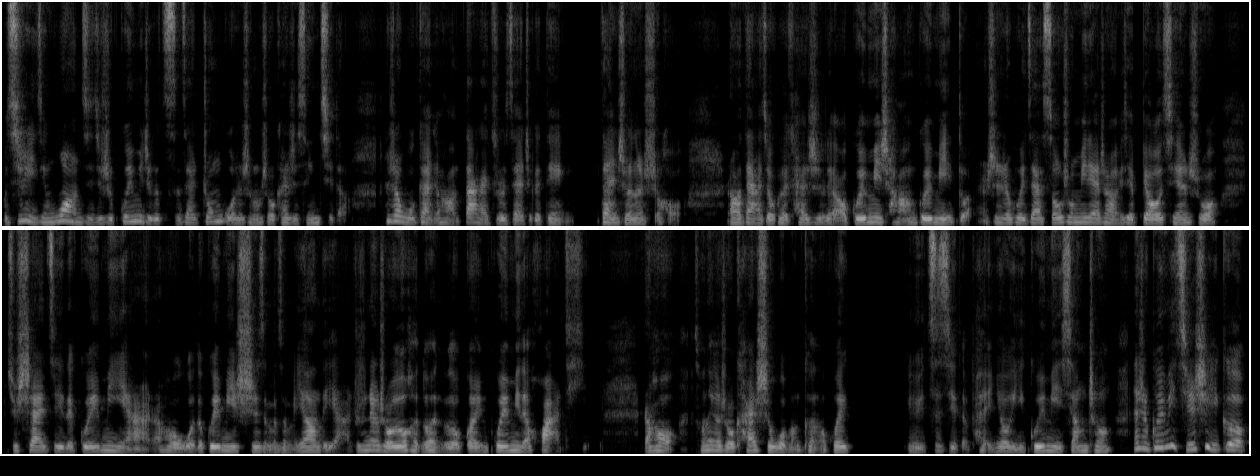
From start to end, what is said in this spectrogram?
我其实已经忘记，就是闺蜜这个词在中国是什么时候开始兴起的。但是我感觉好像大概就是在这个电影诞生的时候，然后大家就会开始聊闺蜜长、闺蜜短，甚至会在 social media 上有一些标签，说去晒自己的闺蜜呀，然后我的闺蜜是怎么怎么样的呀。就是那个时候有很多很多的关于闺蜜的话题。然后从那个时候开始，我们可能会与自己的朋友以闺蜜相称，但是闺蜜其实是一个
